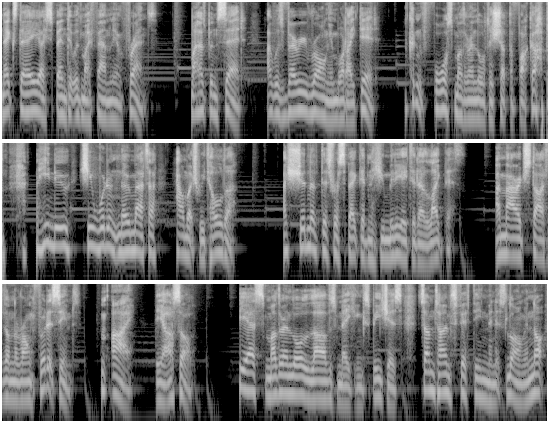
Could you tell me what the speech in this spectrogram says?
Next day, I spent it with my family and friends. My husband said I was very wrong in what I did. I couldn't force mother in law to shut the fuck up, and he knew she wouldn't no matter how much we told her. I shouldn't have disrespected and humiliated her like this. Our marriage started on the wrong foot, it seems. Am I the asshole? P.S. Mother in law loves making speeches, sometimes 15 minutes long, and not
